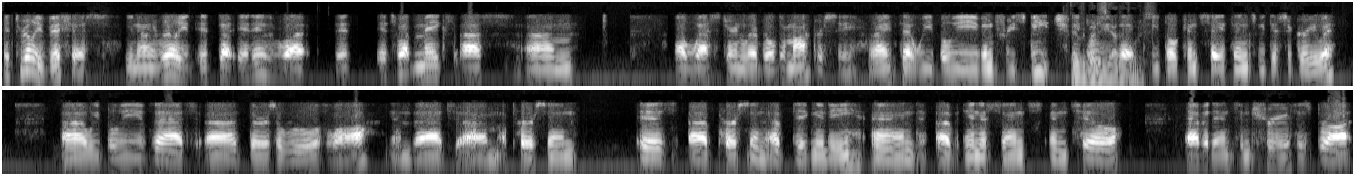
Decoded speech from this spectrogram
it's really vicious you know and it really it it is what it it's what makes us um a western liberal democracy right that we believe in free speech we Everybody's believe got a that people can say things we disagree with uh, we believe that uh, there's a rule of law and that um, a person is a person of dignity and of innocence until evidence and truth is brought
